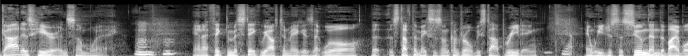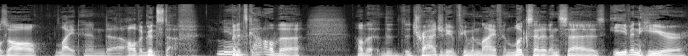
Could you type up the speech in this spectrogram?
"God is here in some way." Mm-hmm. And I think the mistake we often make is that we'll the, the stuff that makes us uncomfortable we stop reading, Yep. and we just assume then the Bible's all light and uh, all the good stuff. Yeah. But it's got all the all the, the the tragedy of human life and looks at it and says, even here,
